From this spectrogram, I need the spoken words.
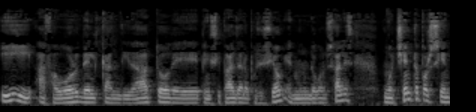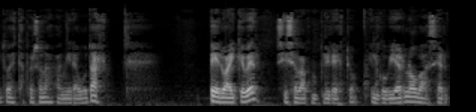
y a favor del candidato de, principal de la oposición, Edmundo González, un 80% de estas personas van a ir a votar. Pero hay que ver si se va a cumplir esto. El gobierno va a hacer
